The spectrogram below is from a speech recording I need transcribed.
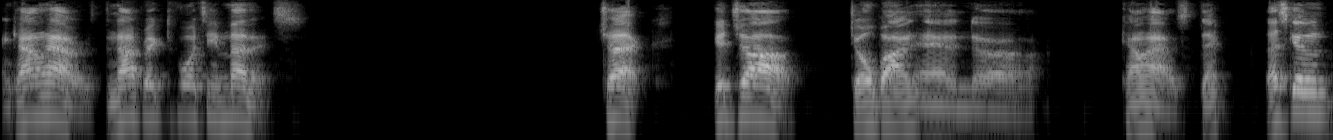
and Kamala Harris did not break the 14 minutes. Check. Good job, Joe Biden and uh, Kamala Harris. Thank, let's give them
